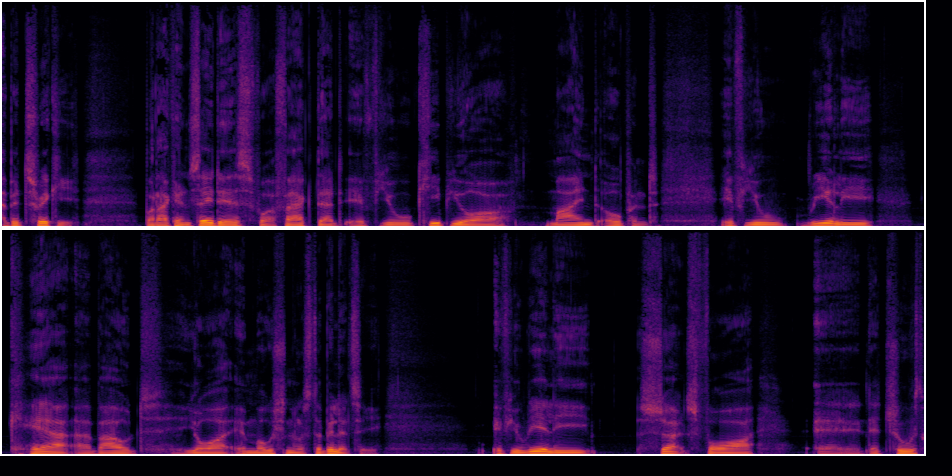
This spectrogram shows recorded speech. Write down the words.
a bit tricky. But I can say this for a fact that if you keep your mind opened, if you really care about your emotional stability, if you really search for uh, the truth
